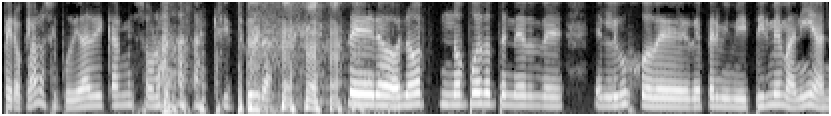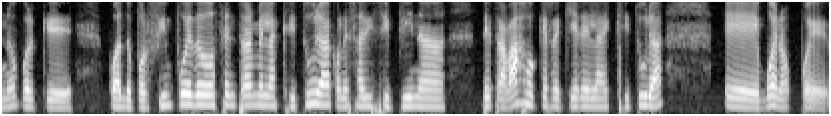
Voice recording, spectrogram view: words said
Pero claro, si pudiera dedicarme solo a la escritura, pero no, no puedo tener eh, el lujo de, de permitirme manías, ¿no? Porque cuando por fin puedo centrarme en la escritura, con esa disciplina de trabajo que requiere la escritura, eh, bueno, pues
